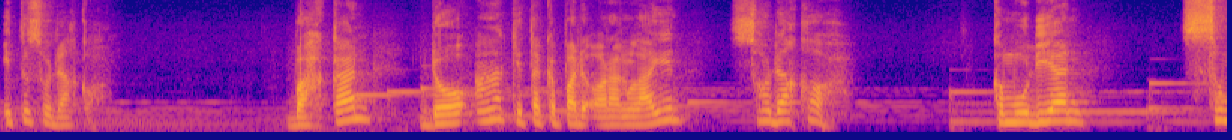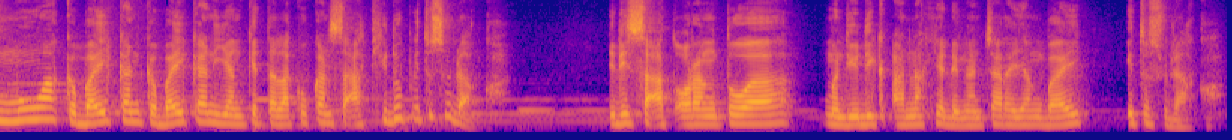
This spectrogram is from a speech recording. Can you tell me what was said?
itu sodakoh. Bahkan doa kita kepada orang lain, sodakoh. Kemudian semua kebaikan-kebaikan yang kita lakukan saat hidup itu sodakoh. Jadi saat orang tua mendidik anaknya dengan cara yang baik, itu sodakoh.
